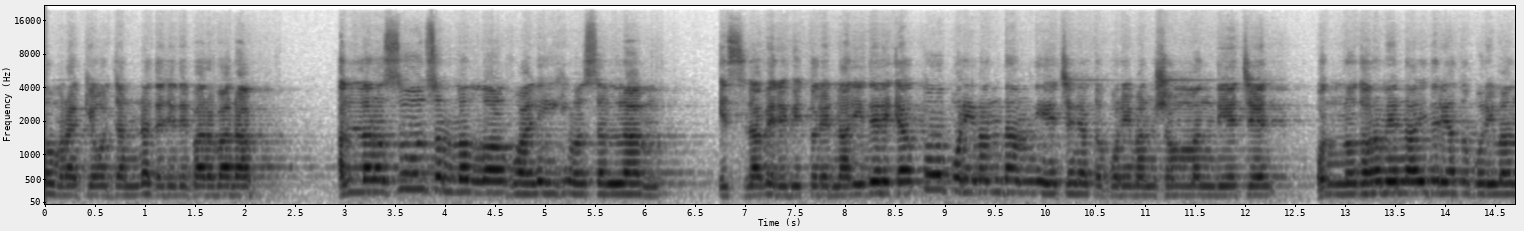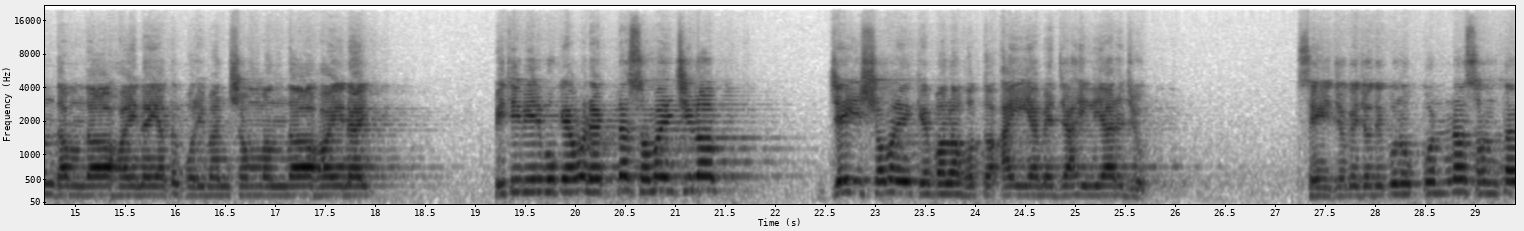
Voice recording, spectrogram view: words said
তোমরা কেউ জান্নাতে যেতে পারবা না। আল্লাহ রসুল ওয়াসাল্লাম ইসলামের ভিতরে নারীদের এত পরিমাণ দাম দিয়েছেন, এত পরিমাণ সম্মান দিয়েছেন। অন্য ধর্মের নারীদের এত পরিমাণ দাম দেওয়া হয় নাই, এত পরিমাণ সম্মান দেওয়া হয় নাই। পৃথিবীর বুকে এমন একটা সময় ছিল যেই সময়কে বলা হতো আইয়ামে জাহিলিয়ার যুগ। সেই যুগে যদি কোনো কন্যা সন্তান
